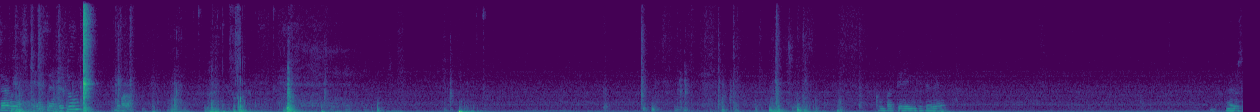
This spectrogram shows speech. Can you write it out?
Voy a finalizar en YouTube. Compartir en IGTV. La luz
